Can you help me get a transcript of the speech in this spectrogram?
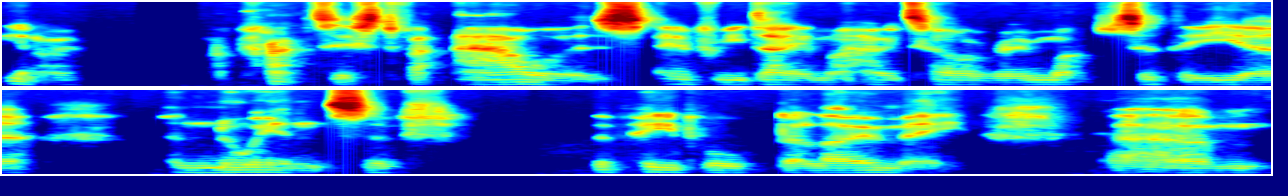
you know, I practiced for hours every day in my hotel room, much to the uh, annoyance of the people below me, um,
